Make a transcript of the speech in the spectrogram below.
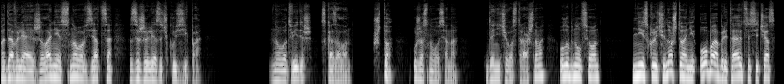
подавляя желание снова взяться за железочку Зипа. «Ну вот видишь», — сказал он. «Что?» — ужаснулась она. «Да ничего страшного», — улыбнулся он. «Не исключено, что они оба обретаются сейчас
